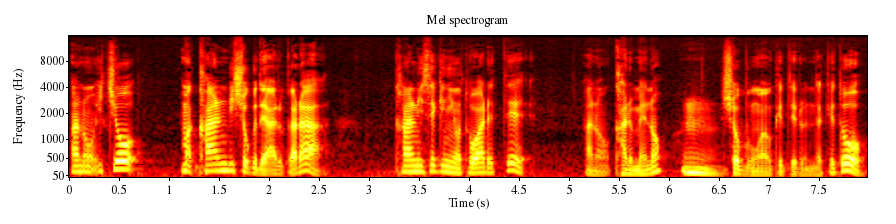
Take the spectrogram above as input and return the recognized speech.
あの一応、まあ、管理職であるから管理責任を問われてあの軽めのうん。処分は受けてるんだけど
